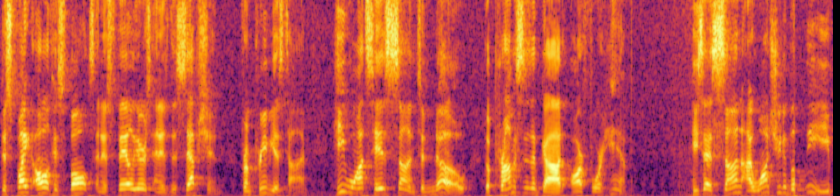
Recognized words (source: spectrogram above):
despite all of his faults and his failures and his deception from previous time, he wants his son to know the promises of God are for him. He says, Son, I want you to believe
